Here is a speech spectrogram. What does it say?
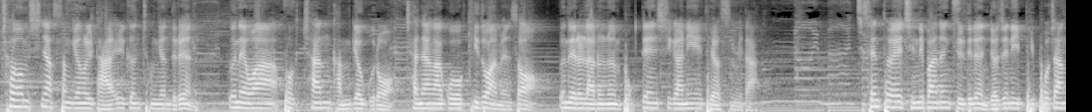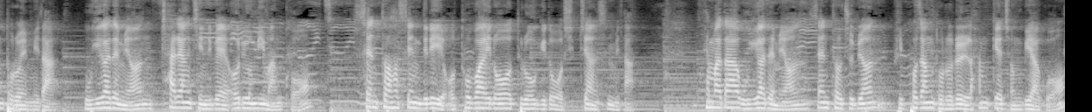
처음 신약 성경을 다 읽은 청년들은 은혜와 벅찬 감격으로 찬양하고 기도하면서 은혜를 나누는 복된 시간이 되었습니다. 센터에 진입하는 길들은 여전히 비포장 도로입니다. 우기가 되면 차량 진입에 어려움이 많고 센터 학생들이 오토바이로 들어오기도 쉽지 않습니다. 해마다 우기가 되면 센터 주변 비포장 도로를 함께 정비하고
